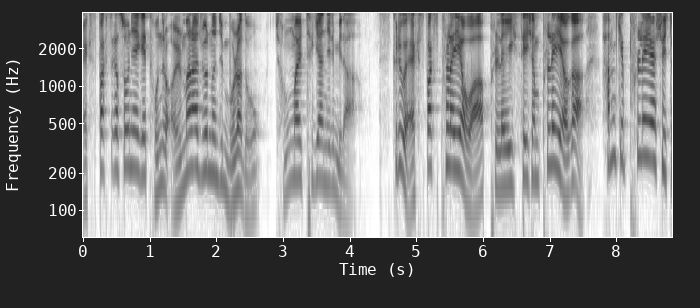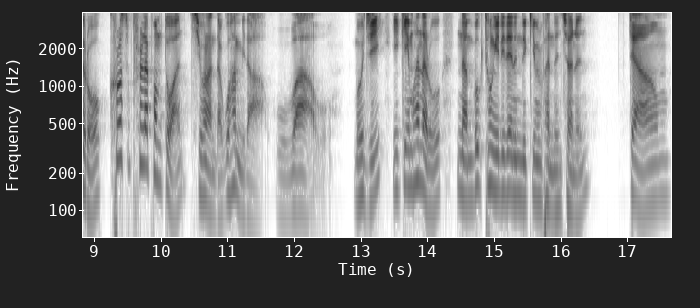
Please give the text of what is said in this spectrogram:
Xbox가 소니에게 돈을 얼마나 주었는지 몰라도 정말 특이한 일입니다. 그리고 Xbox 플레이어와 플레이스테이션 플레이어가 함께 플레이할 수 있도록 cross platform 또한 지원한다고 합니다. Wow. 뭐지? 이 게임 하나로 남북 통일이 되는 느낌을 받는 저는 다음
